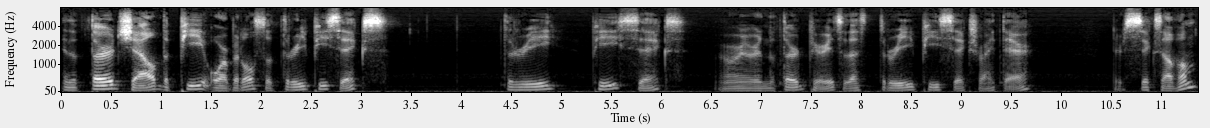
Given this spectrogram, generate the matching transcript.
in the third shell the p orbital, so 3p6. 3p6. We're in the third period, so that's 3p6 right there. There's six of them.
